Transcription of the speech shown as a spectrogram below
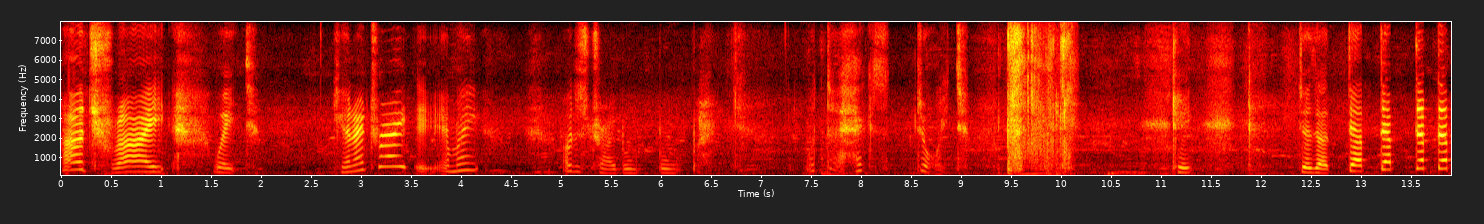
I'll try. Wait, can I try? Am I? I'll just try. Boom, boom. What the heck is doing? Okay. Just a tap, tap, tap, tap.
